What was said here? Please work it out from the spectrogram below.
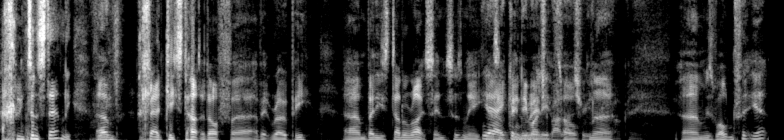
Accrington Stanley. Um, Gladkey started off uh, a bit ropey, um, but he's done all right since, hasn't he? yeah, he hasn't couldn't been do much really about at that. No. Um, is Walton fit yet?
